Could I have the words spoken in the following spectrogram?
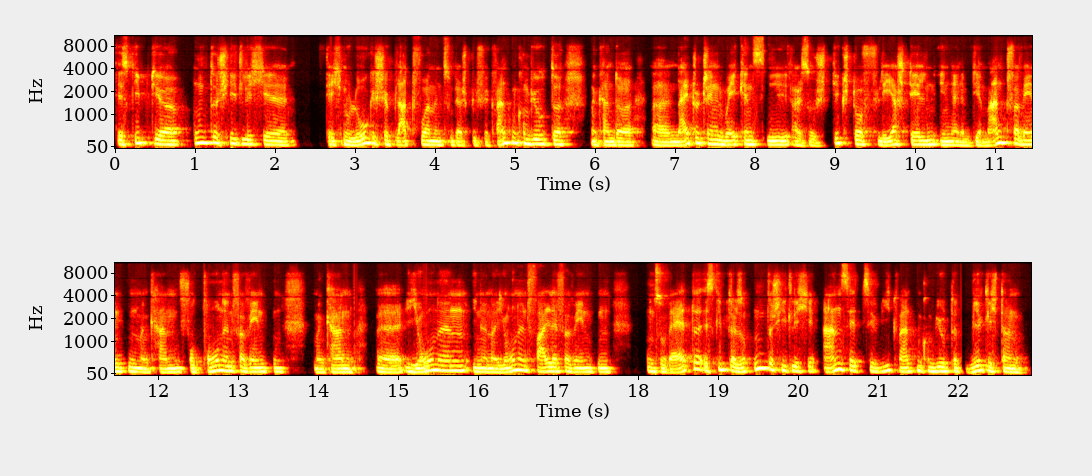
es gibt ja unterschiedliche technologische Plattformen, zum Beispiel für Quantencomputer. Man kann da äh, Nitrogen Vacancy, also Stickstoff-Leerstellen in einem Diamant verwenden. Man kann Photonen verwenden. Man kann äh, Ionen in einer Ionenfalle verwenden und so weiter. Es gibt also unterschiedliche Ansätze, wie Quantencomputer wirklich dann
